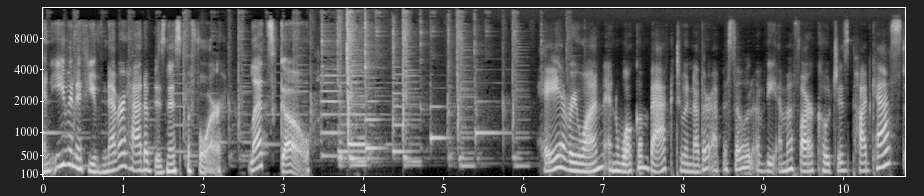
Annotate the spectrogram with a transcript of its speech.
and even if you've never had a business before. Let's go. Hey, everyone, and welcome back to another episode of the MFR Coaches Podcast.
